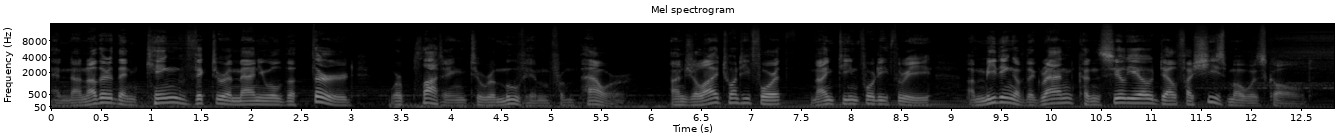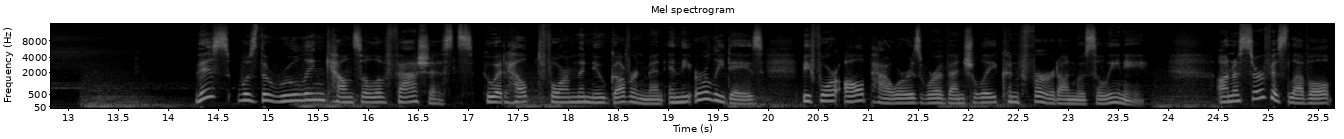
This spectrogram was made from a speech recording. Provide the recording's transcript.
and none other than King Victor Emmanuel III were plotting to remove him from power. On July 24, 1943, a meeting of the Gran Consiglio del Fascismo was called. This was the ruling council of fascists who had helped form the new government in the early days before all powers were eventually conferred on Mussolini. On a surface level,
